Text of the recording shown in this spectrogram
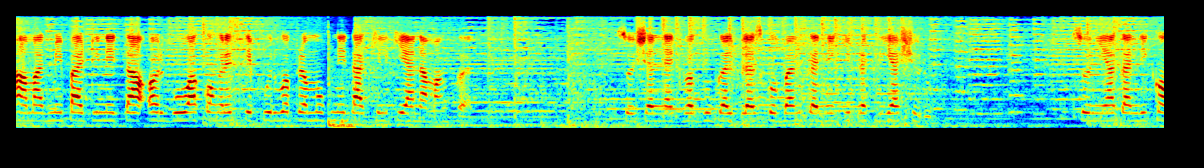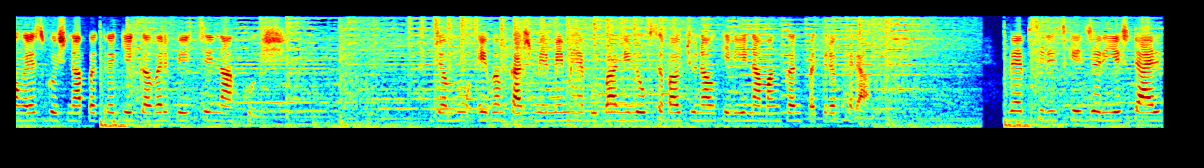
आम आदमी पार्टी नेता और गोवा कांग्रेस के पूर्व प्रमुख ने दाखिल किया नामांकन। सोशल नेटवर्क गूगल प्लस को बंद करने की प्रक्रिया शुरू। सोनिया गांधी कांग्रेस घोषणा पत्र के कवर पेज से नाखुश। जम्मू एवं कश्मीर में महबूबा ने लोकसभा चुनाव के लिए नामांकन पत्र भरा। वेब सीरीज़ के ज़रिए स्टाइल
